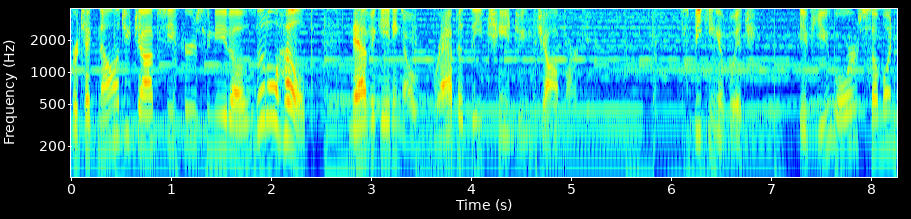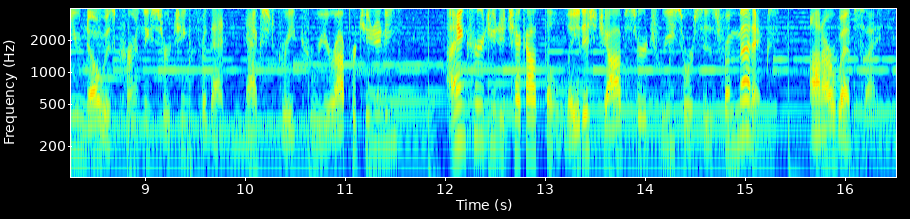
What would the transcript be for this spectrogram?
for technology job seekers who need a little help navigating a rapidly changing job market. Speaking of which, if you or someone you know is currently searching for that next great career opportunity, I encourage you to check out the latest job search resources from Medix on our website.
